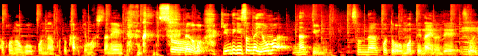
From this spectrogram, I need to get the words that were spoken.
この後こんなこと書いてましたねみたいなそう。なんかこう基本的にそんな読まなんていうの？そんなことを思ってないので、そう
